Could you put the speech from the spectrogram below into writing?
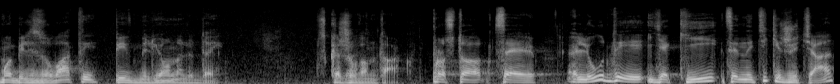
мобілізувати півмільйона людей. Скажу вам так. Просто це люди, які це не тільки життя,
